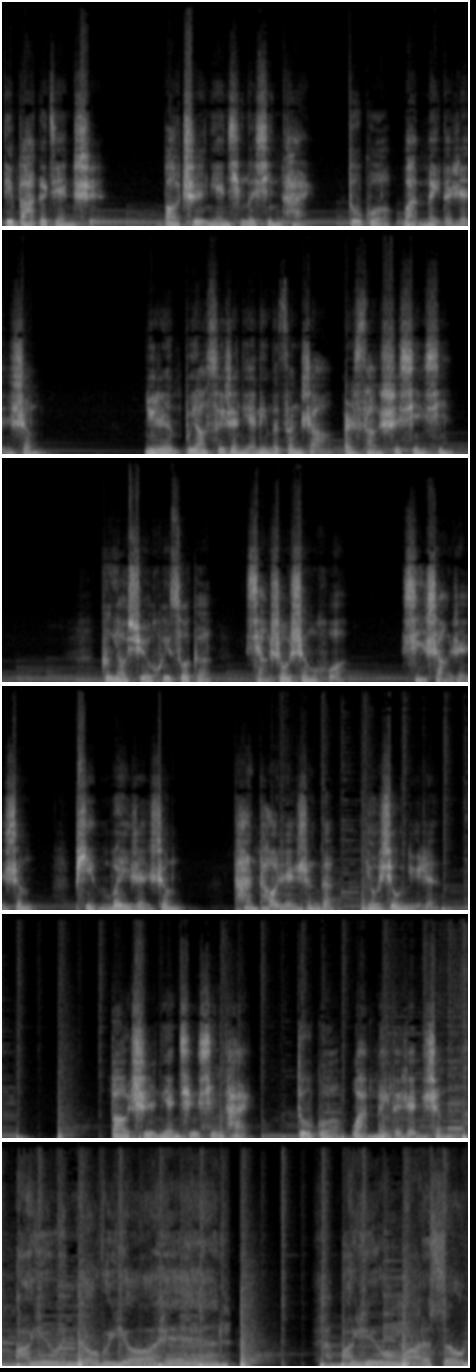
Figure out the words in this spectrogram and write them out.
第八个坚持，保持年轻的心态，度过完美的人生。女人不要随着年龄的增长而丧失信心，更要学会做个享受生活、欣赏人生、品味人生、探讨人生的优秀女人。保持年轻心态，度过完美的人生。there is no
